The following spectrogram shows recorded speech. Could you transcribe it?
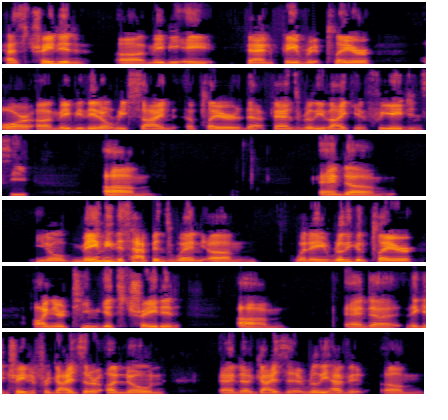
has traded uh, maybe a fan favorite player, or uh, maybe they don't re-sign a player that fans really like in free agency. Um, and um, you know, mainly this happens when um, when a really good player on your team gets traded, um, and uh, they get traded for guys that are unknown and uh, guys that really haven't um,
